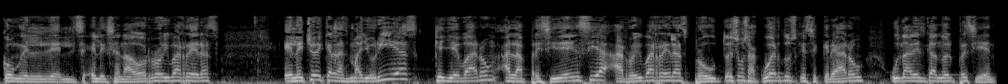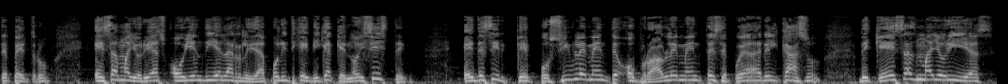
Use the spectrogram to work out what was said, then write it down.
con el, el senador Roy Barreras, el hecho de que las mayorías que llevaron a la presidencia a Roy Barreras, producto de esos acuerdos que se crearon una vez ganó el presidente Petro, esas mayorías hoy en día la realidad política indica que no existen. Es decir, que posiblemente o probablemente se pueda dar el caso de que esas mayorías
